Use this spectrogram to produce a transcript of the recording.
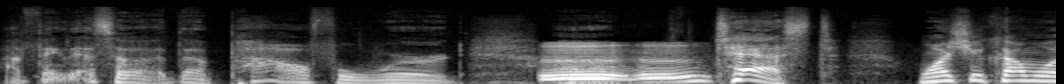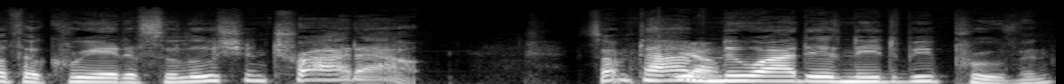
I think that's a, a powerful word. Uh, test. Once you come with a creative solution, try it out. Sometimes Yeah. new ideas need to be proven,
